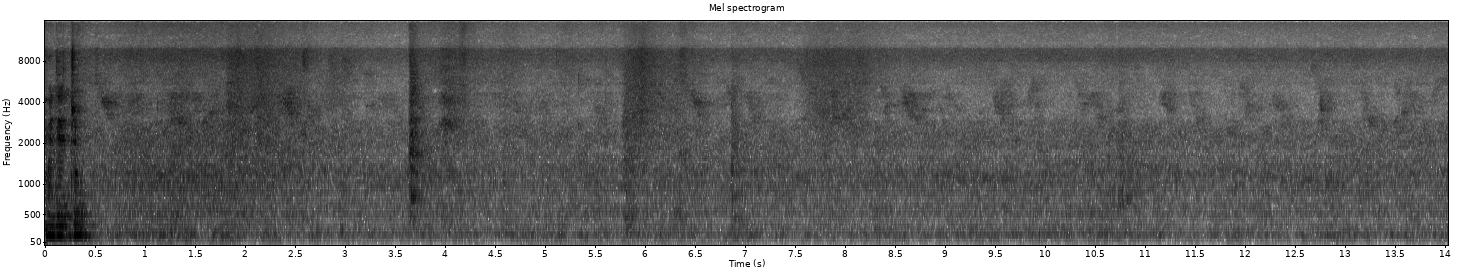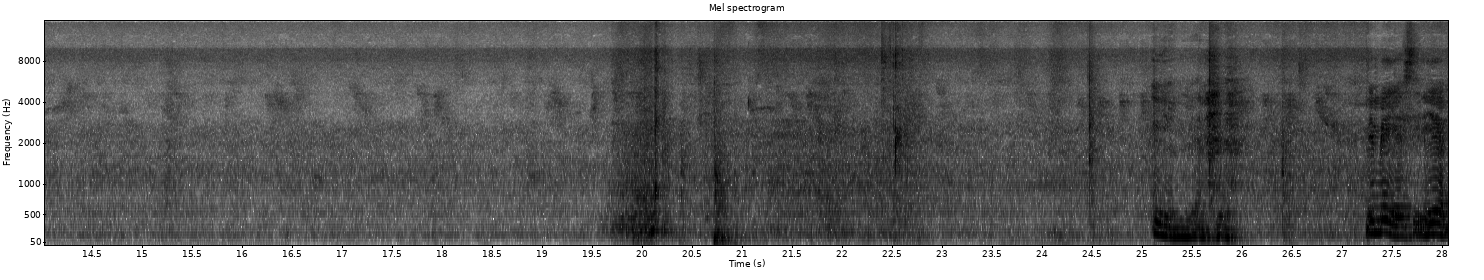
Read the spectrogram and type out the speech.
มันจะจบ เอียงเลยไม่ไม่อย่าซีเรียส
